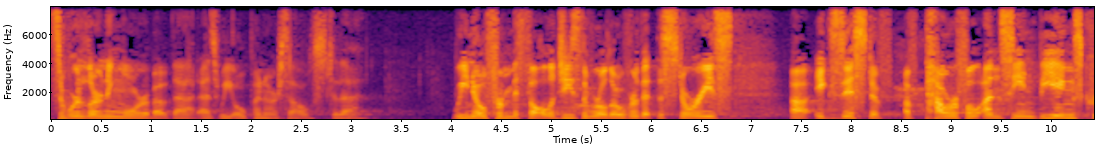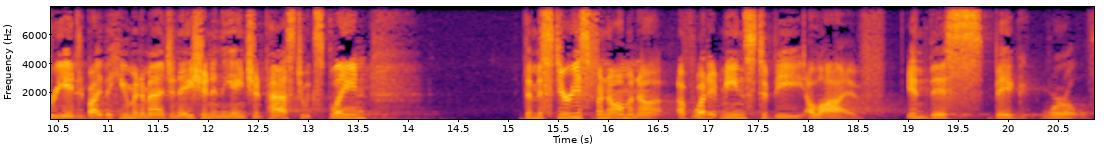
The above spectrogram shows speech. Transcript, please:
So we're learning more about that as we open ourselves to that. We know from mythologies the world over that the stories uh, exist of, of powerful unseen beings created by the human imagination in the ancient past to explain the mysterious phenomena of what it means to be alive in this big world.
